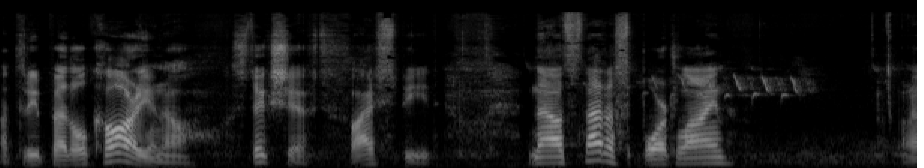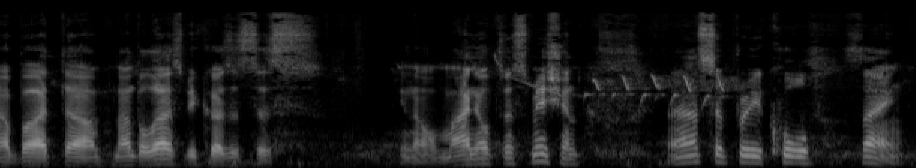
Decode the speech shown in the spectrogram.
a three pedal car you know. Stick shift five speed. Now it's not a sport line uh, but uh, nonetheless because it's this you know manual transmission that's a pretty cool thing.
